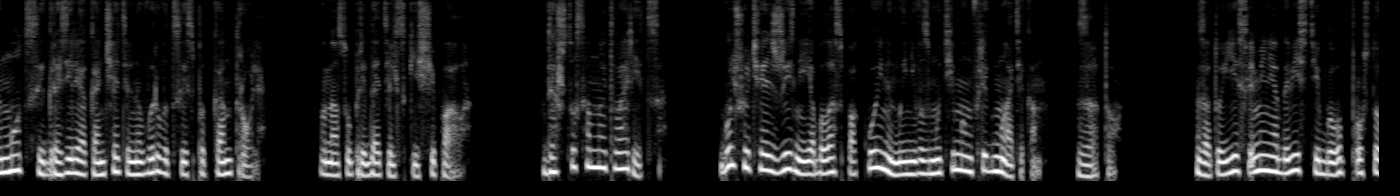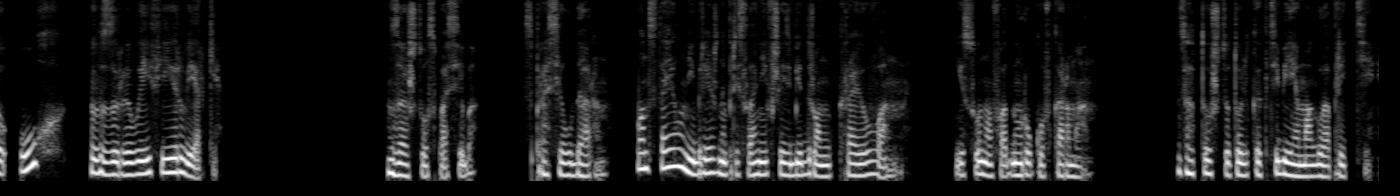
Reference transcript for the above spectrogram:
эмоции грозили окончательно вырваться из-под контроля. В носу предательски щипало. Да что со мной творится? Большую часть жизни я была спокойным и невозмутимым флегматиком. Зато... Зато если меня довести было просто ух, взрывы и фейерверки. «За что спасибо?» — спросил Даррен. Он стоял небрежно прислонившись бедром к краю ванны и сунув одну руку в карман. «За то, что только к тебе я могла прийти.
